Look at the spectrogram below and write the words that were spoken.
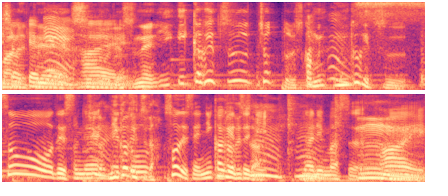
生懸命、ね。そうですね。い。一ヶ月ちょっとですか？む二ヶ月？そうですね。二ヶ月だ。えっとそうですね。二ヶ月にうんなります、うん。はい。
